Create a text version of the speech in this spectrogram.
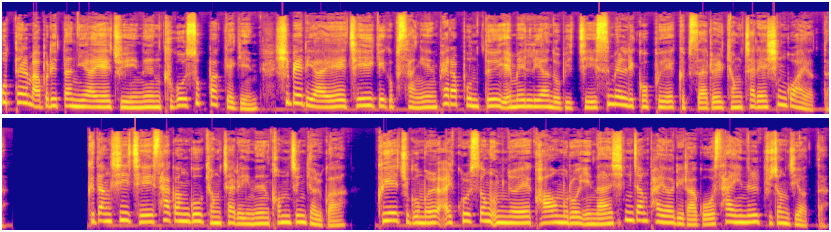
호텔 마브리타니아의 주인은 그곳 숙박객인 시베리아의 제2계급 상인 페라폰트 예멜리아 노비치 스멜리코프의 급사를 경찰에 신고하였다. 그 당시 제4강구 경찰의는 검증 결과 그의 죽음을 알코올성 음료의 과음으로 인한 심장 파열이라고 사인을 규정지었다.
